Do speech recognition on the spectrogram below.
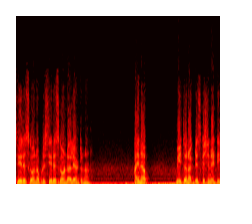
సీరియస్గా ఉన్నప్పుడు సీరియస్గా ఉండాలి అంటున్నాను. అయినా మీతో నాకు డిస్కషన్ ఏంటి?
